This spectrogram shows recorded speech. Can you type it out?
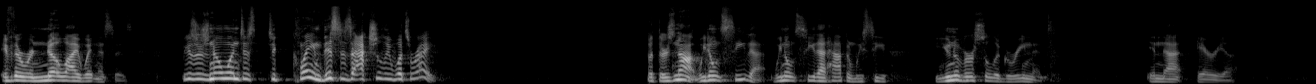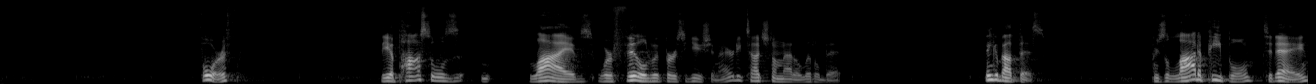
if there were no eyewitnesses. Because there's no one to, to claim this is actually what's right. But there's not. We don't see that. We don't see that happen. We see universal agreement in that area. Fourth, the apostles' lives were filled with persecution. I already touched on that a little bit. Think about this. There's a lot of people today,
